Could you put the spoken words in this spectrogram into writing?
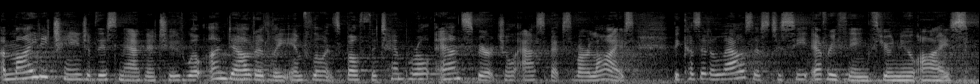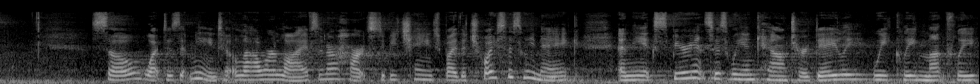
A mighty change of this magnitude will undoubtedly influence both the temporal and spiritual aspects of our lives because it allows us to see everything through new eyes. So, what does it mean to allow our lives and our hearts to be changed by the choices we make and the experiences we encounter daily, weekly, monthly,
